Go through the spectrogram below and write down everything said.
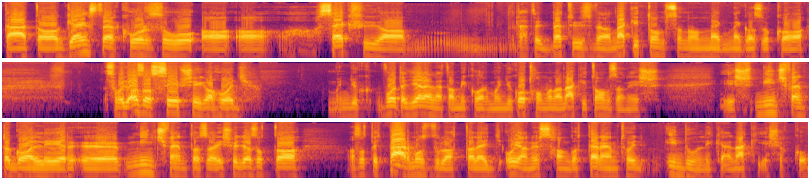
Tehát a gangster korzó, a, a, a szegfű, a, tehát hogy betűzve a Naki Thompsonon, meg, meg azok a... Szóval hogy az a szépség, ahogy mondjuk volt egy jelenet, amikor mondjuk otthon van a Naki Thompson, és, és nincs fent a gallér, nincs fent az a, és hogy az ott, a, az ott egy pár mozdulattal egy olyan összhangot teremt, hogy indulni kell neki, és akkor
